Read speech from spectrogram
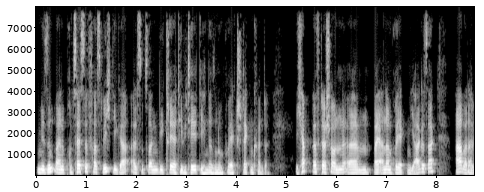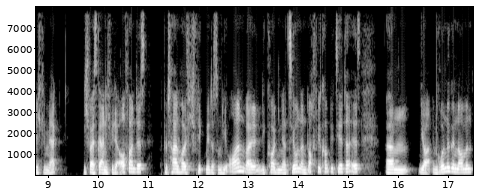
mir sind meine Prozesse fast wichtiger als sozusagen die Kreativität, die hinter so einem Projekt stecken könnte. Ich habe öfter schon ähm, bei anderen Projekten Ja gesagt, aber da habe ich gemerkt, ich weiß gar nicht, wie der Aufwand ist. Total häufig fliegt mir das um die Ohren, weil die Koordination dann doch viel komplizierter ist. Ähm, ja, im Grunde genommen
